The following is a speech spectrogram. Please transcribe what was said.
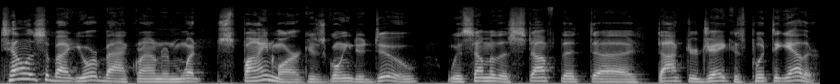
Tell us about your background and what Spinemark is going to do with some of the stuff that uh, Dr. Jake has put together.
